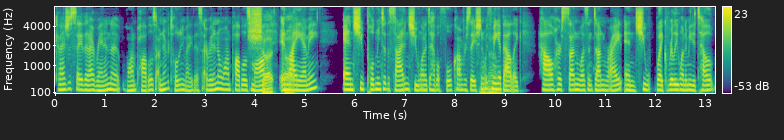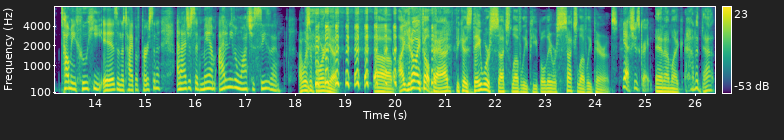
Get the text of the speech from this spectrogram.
Can I just say that I ran into Juan Pablo's? I've never told anybody this. I ran into Juan Pablo's mom Shut in up. Miami, and she pulled me to the side and she wanted to have a full conversation Oh, with me about like how her son wasn't done right, and she like really wanted me to tell tell me who he is and the type of person. And I just said, "Ma'am, I didn't even watch his season." I wasn't born yet. um, I, you know, I felt bad because they were such lovely people. They were such lovely parents, Yeah, she was great. and I'm like, how did that?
